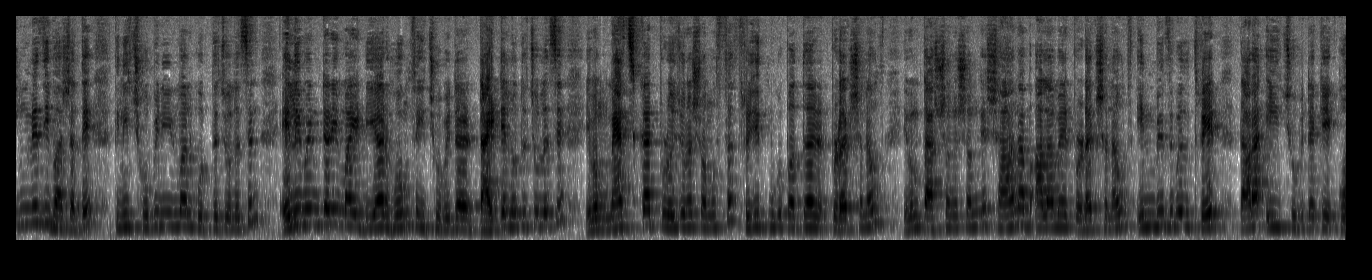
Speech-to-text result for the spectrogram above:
ইংরেজি ভাষাতে তিনি ছবি নির্মাণ করতে চলেছেন। এলিমেন্টারি মাই ডিয়ার হোমস এই ছবিটার টাইটেল হতে চলেছে এবং ম্যাচ কার্ড প্রযোজনা সংস্থা সৃজিত মুখোপাধ্যায়ের প্রোডাকশন হাউস এবং তার সঙ্গে সঙ্গে শাহানাব আলামের প্রোডাকশন হাউস ইনভিজিবল থ্রেড তারা এই ছবিটাকে কো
